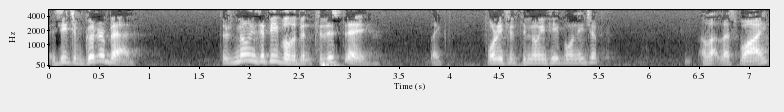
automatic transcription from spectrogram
is Egypt good or bad? There's millions of people that have been to this day, like 40, 50 million people in Egypt. A lot less. Why?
